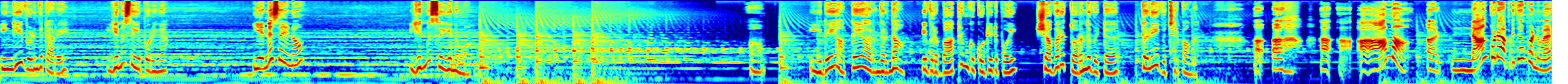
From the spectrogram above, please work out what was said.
இங்கேயே விழுந்துட்டாரே. என்ன செய்ய போறீங்க? என்ன செய்யணும்? என்ன செய்யணுமா? ஆ, இதே அத்தையா இருந்திருந்தா இவரை பாத்ரூம்க்கு கூட்டிட்டு போய் ஷவரை திறந்து விட்டு தெளிய வச்சிருப்பாங்க. அ- அ- அ- அ- ஆமா. அ, நான் கூட அப்படிதான் பண்ணுவேன்.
